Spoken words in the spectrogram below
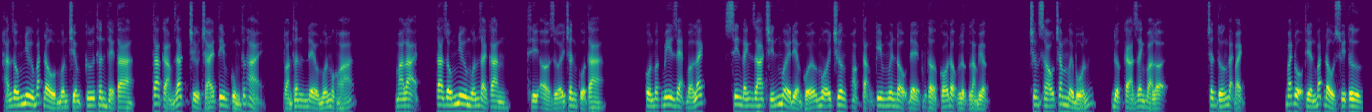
hắn giống như bắt đầu muốn chiếm cứ thân thể ta ta cảm giác trừ trái tim cùng thức hải, toàn thân đều muốn mộc hóa. Mà lại, ta giống như muốn giải căn, thì ở dưới chân của ta. Cồn vật bi dẹt black, xin đánh giá chín mươi điểm của mỗi chương hoặc tặng kim nguyên đậu để tờ có động lực làm việc. Chương sáu trăm mười bốn, được cả danh và lợi. Chân tướng đại bạch bách độ thiên bắt đầu suy tư,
